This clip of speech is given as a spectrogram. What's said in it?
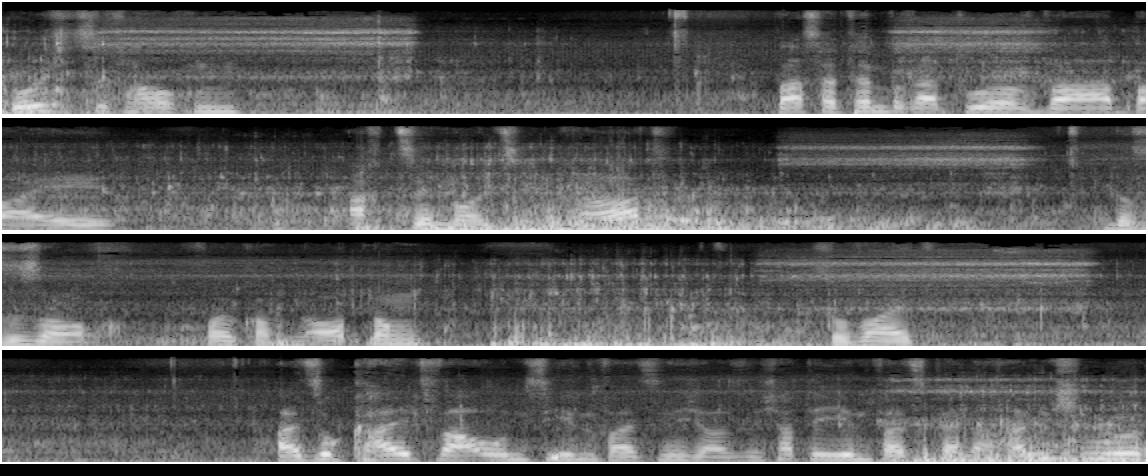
durchzutauchen. Wassertemperatur war bei 18, 19 Grad. Das ist auch vollkommen in Ordnung soweit. Also kalt war uns jedenfalls nicht. Also ich hatte jedenfalls keine Handschuhe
